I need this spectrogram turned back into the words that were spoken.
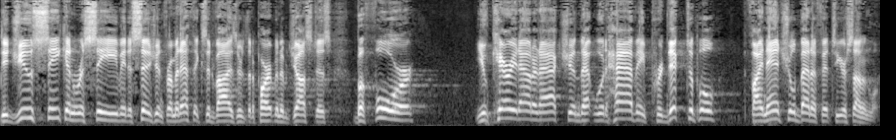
Did you seek and receive a decision from an ethics advisor at the Department of Justice before you carried out an action that would have a predictable financial benefit to your son in law?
